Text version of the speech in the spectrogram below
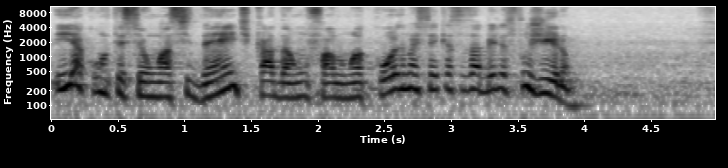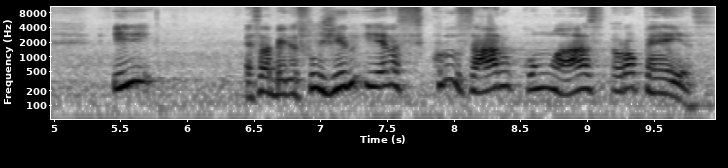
e aconteceu um acidente, cada um fala uma coisa, mas sei que essas abelhas fugiram. E essas abelhas fugiram e elas cruzaram com as europeias.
